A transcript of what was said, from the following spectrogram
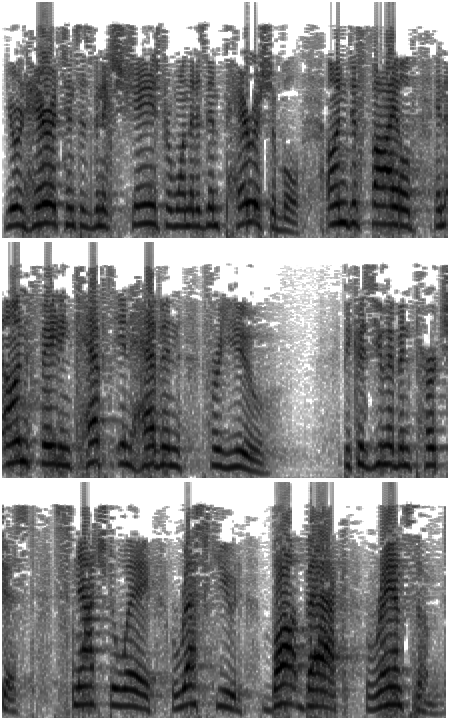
Your inheritance has been exchanged for one that is imperishable, undefiled, and unfading, kept in heaven for you. Because you have been purchased, snatched away, rescued, bought back, ransomed.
